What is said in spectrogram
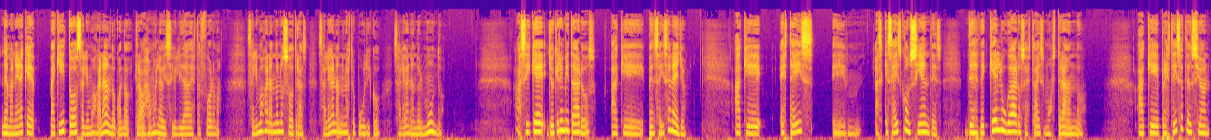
De manera que Aquí todos salimos ganando cuando trabajamos la visibilidad de esta forma. Salimos ganando nosotras, sale ganando nuestro público, sale ganando el mundo. Así que yo quiero invitaros a que penséis en ello, a que estéis, em, a que seáis conscientes desde qué lugar os estáis mostrando, a que prestéis atención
